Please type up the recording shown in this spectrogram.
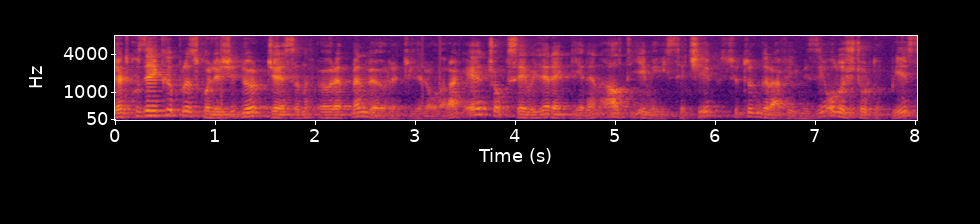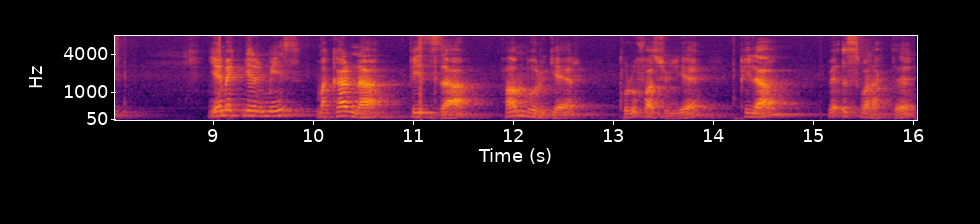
TED Kuzey Kıbrıs Koleji 4C sınıf öğretmen ve öğrencileri olarak en çok sevilerek yenen 6 yemeği seçip sütun grafiğimizi oluşturduk biz. Yemeklerimiz makarna, pizza, hamburger, kuru fasulye, pilav ve ıspanaktı.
